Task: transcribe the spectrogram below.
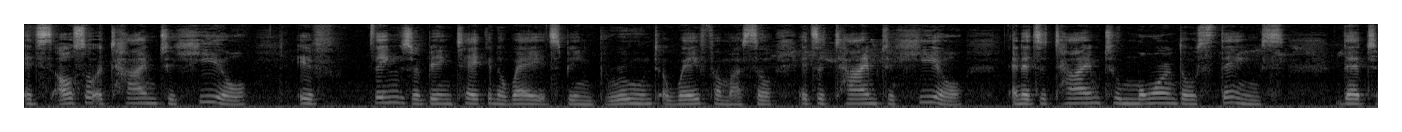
It's also a time to heal if things are being taken away, it's being pruned away from us. So it's a time to heal and it's a time to mourn those things that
